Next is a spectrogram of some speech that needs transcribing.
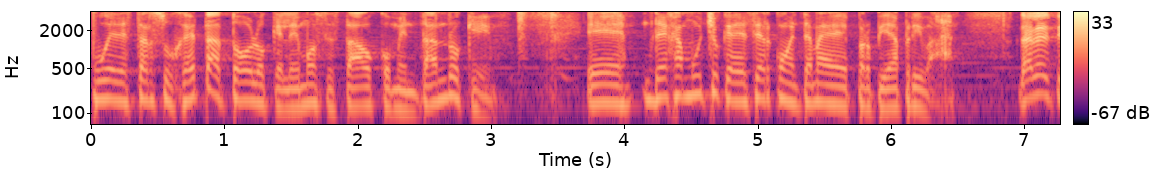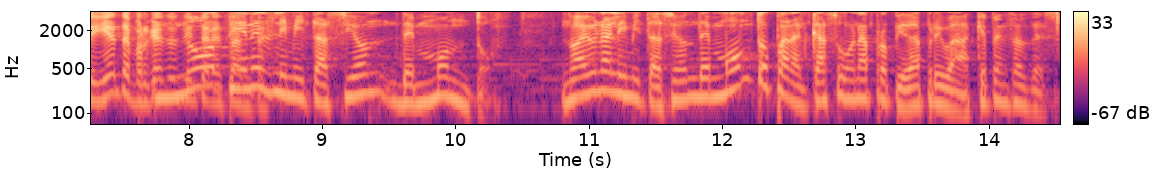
puede estar sujeta a todo lo que le hemos estado comentando que eh, deja mucho que desear con el tema de propiedad privada. Dale el siguiente porque ese es no interesante. tienes limitación de monto. No hay una limitación de monto para el caso de una propiedad privada. ¿Qué piensas de eso?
